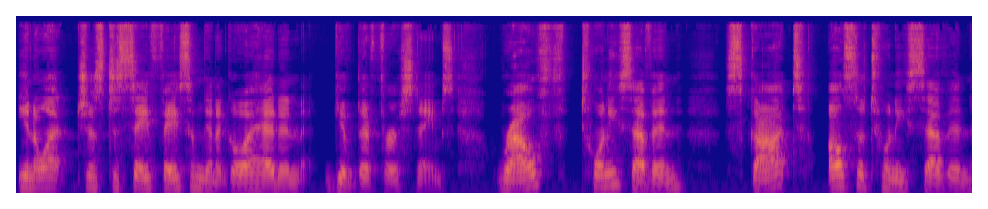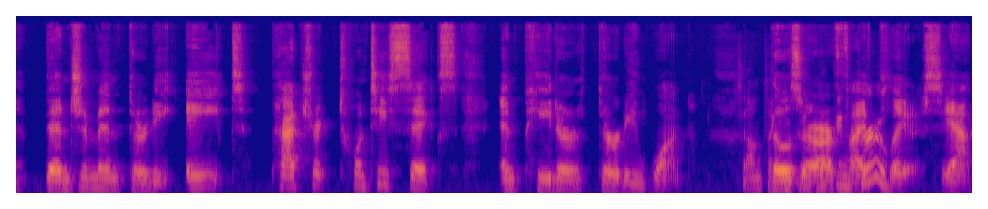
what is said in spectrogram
you know what? Just to save face, I'm going to go ahead and give their first names. Ralph, 27, Scott, also 27, Benjamin, 38, Patrick, 26, and Peter, 31. Sounds like Those are our five crew. players. Yeah.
